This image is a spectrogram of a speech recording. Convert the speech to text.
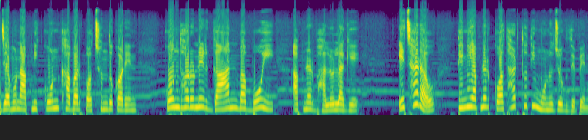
যেমন আপনি কোন খাবার পছন্দ করেন কোন ধরনের গান বা বই আপনার ভালো লাগে। এছাড়াও তিনি আপনার কথার্থতি মনোযোগ দেবেন,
